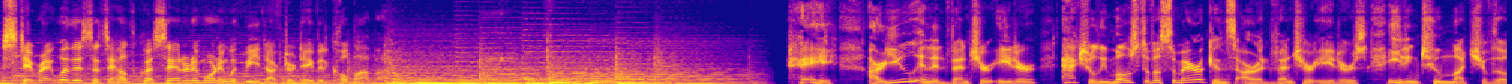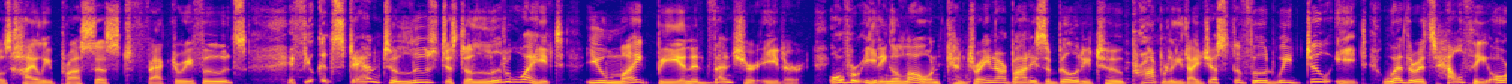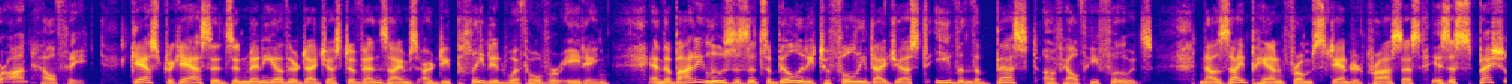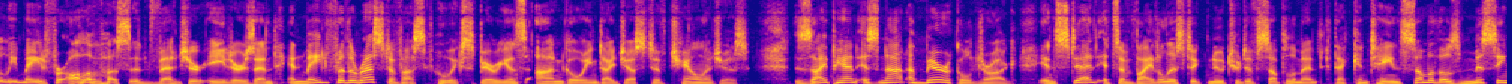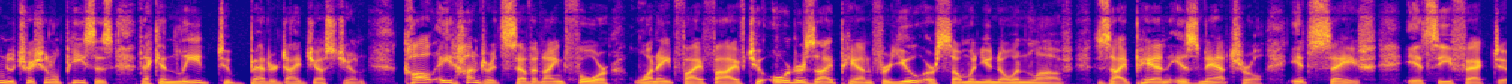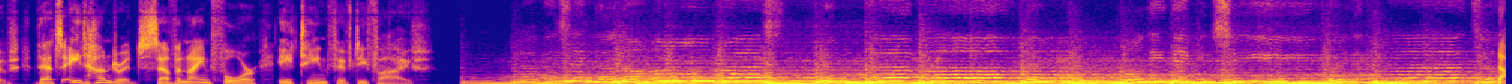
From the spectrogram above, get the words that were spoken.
Stay right with us. It's a Health Quest Saturday morning with me, Dr. David Kolbaba. Hey, are you an adventure eater? Actually, most of us Americans are adventure eaters, eating too much of those highly processed factory foods. If you could stand to lose just a little weight, you might be an adventure eater. Overeating alone can drain our body's ability to properly digest the food we do eat, whether it's healthy or unhealthy. Gastric acids and many other digestive enzymes are depleted with overeating, and the body loses its ability to fully digest even the best of healthy foods. Now, Zypan from Standard Process is especially made for all of us adventure eaters and, and made for the rest of us who experience ongoing digestive challenges. Zypan is not a miracle drug. Instead, it's a vitalistic nutritive supplement that contains some of those missing nutritional pieces that can lead to better digestion. Call 800 794 1855 to order Zypan for you or someone you know and love. Zypan is natural, it's safe, it's effective. That's 800 794 1855. Love is in the long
